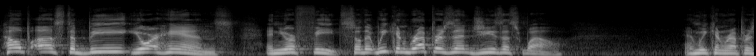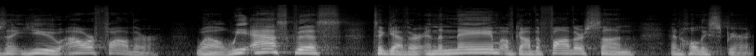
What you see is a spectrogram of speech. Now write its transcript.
Help us to be your hands and your feet so that we can represent Jesus well and we can represent you, our Father, well. We ask this together in the name of God the Father, Son, and Holy Spirit.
